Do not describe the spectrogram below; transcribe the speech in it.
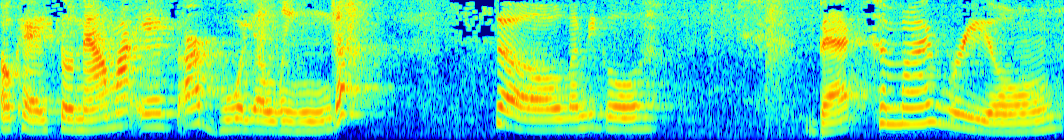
Okay, so now my eggs are boiling. So let me go back to my reel.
